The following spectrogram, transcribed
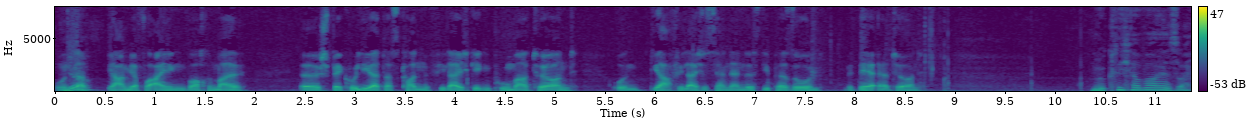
Und Ja. da, wir haben ja vor einigen Wochen mal äh, spekuliert, dass Conan vielleicht gegen Puma turnt und ja, vielleicht ist Hernandez die Person, mit der er turnt. Möglicherweise.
